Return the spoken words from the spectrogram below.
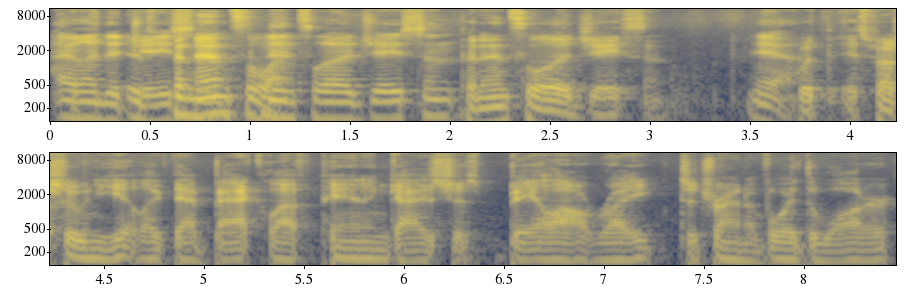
island adjacent, peninsula. peninsula adjacent. peninsula adjacent Yeah, with especially when you get like that back left pin and guys just bail out right to try and avoid the water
